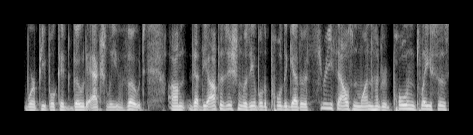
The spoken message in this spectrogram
where people could go to actually vote. Um, that the opposition was able to pull together 3,100 polling places,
